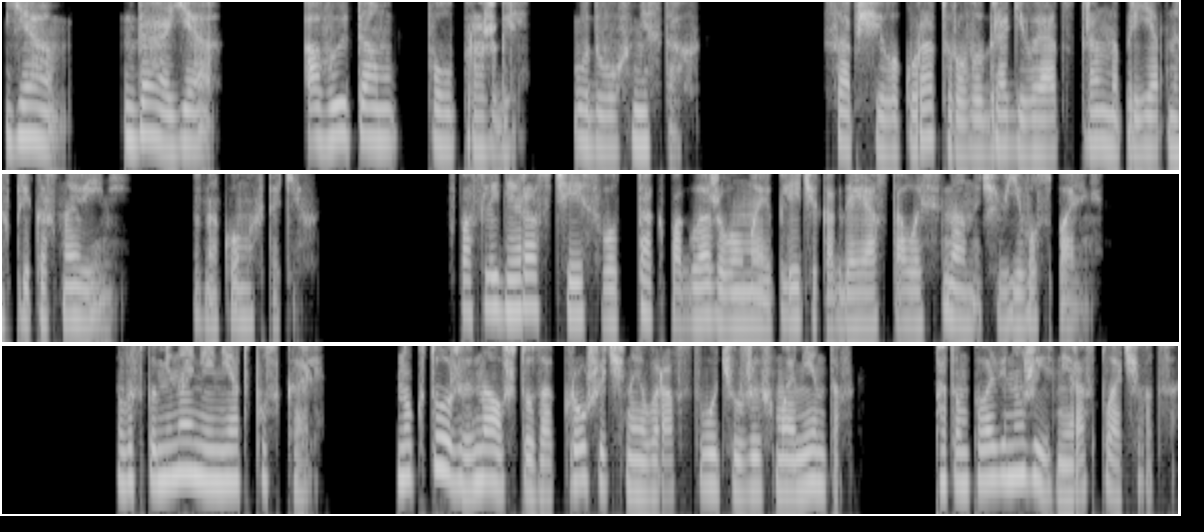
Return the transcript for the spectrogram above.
Я... да, я... А вы там пол прожгли в двух местах», — сообщила куратору, вздрагивая от странно приятных прикосновений, знакомых таких. В последний раз Чейз вот так поглаживал мои плечи, когда я осталась на ночь в его спальне. Воспоминания не отпускали. Но кто ж знал, что за крошечное воровство чужих моментов потом половину жизни расплачиваться?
